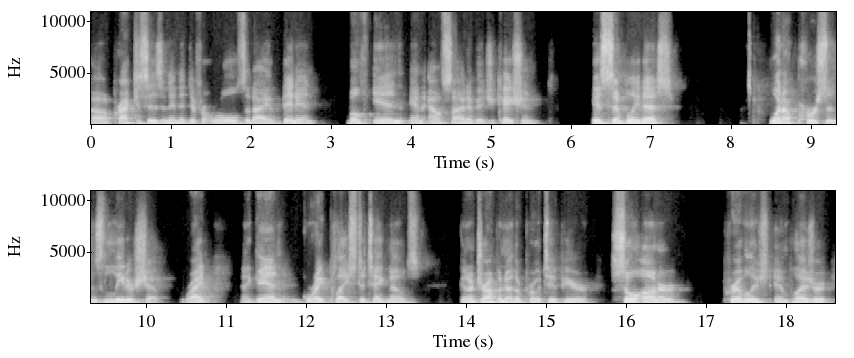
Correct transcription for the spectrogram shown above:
uh, practices and in the different roles that I have been in, both in and outside of education, is simply this. When a person's leadership, right? Again, great place to take notes. Going to drop another pro tip here. So honored, privileged, and pleasured.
